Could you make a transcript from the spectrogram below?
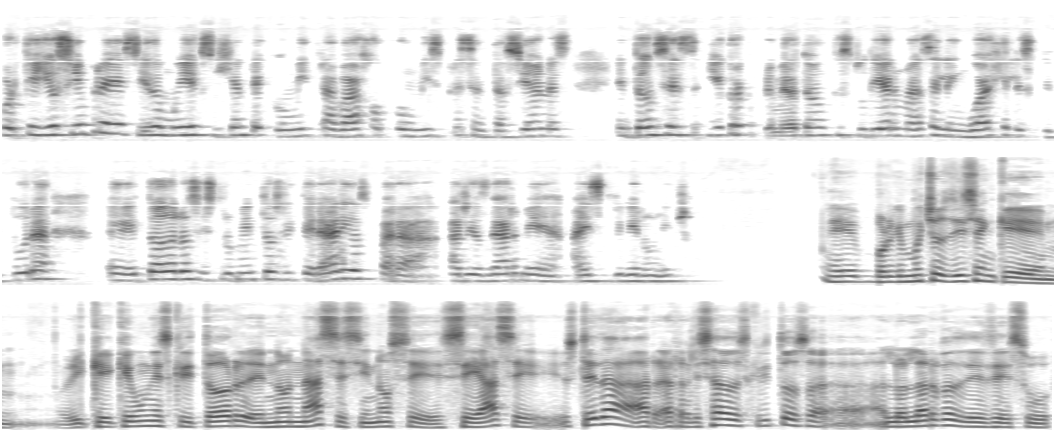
porque yo siempre he sido muy exigente con mi trabajo, con mis presentaciones. Entonces, yo creo que primero tengo que estudiar más el lenguaje, la escritura, eh, todos los instrumentos literarios para arriesgarme a escribir un libro. Eh, porque muchos dicen que, que, un escritor eh, no nace, sino se, se hace. ¿Usted ha, realizado escritos a, lo largo de, su,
